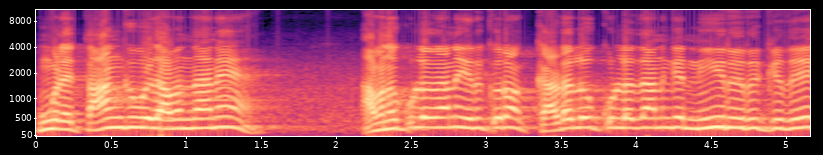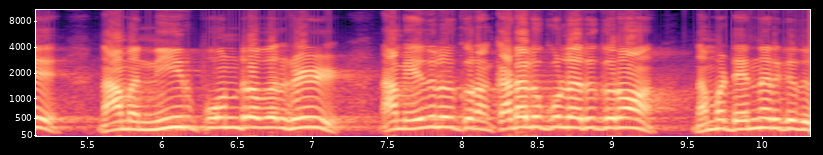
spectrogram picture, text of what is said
உங்களை தாங்குவது அவன் தானே அவனுக்குள்ளே தானே இருக்கிறோம். கடலுக்குள்ளே தானுங்க நீர் இருக்குது. நாம் நீர் போன்றவர்கள் நாம் எதில் இருக்கிறோம்? கடலுக்குள்ளே இருக்கிறோம். நம்மகிட்ட என்ன இருக்குது?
